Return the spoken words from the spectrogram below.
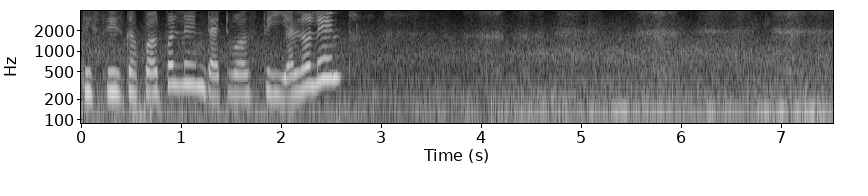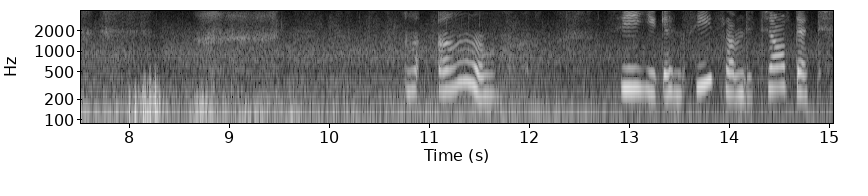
This is the purple lane, that was the yellow lane. Uh oh. See, you can see from the top that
